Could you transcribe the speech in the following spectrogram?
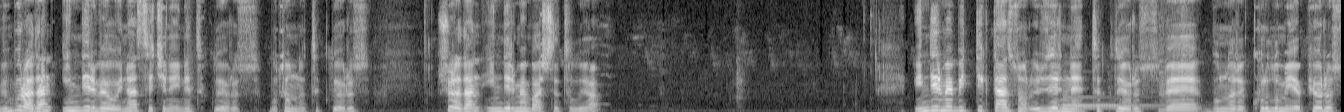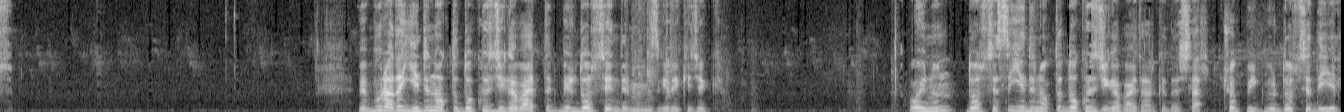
ve buradan indir ve oyna seçeneğine tıklıyoruz. Butonuna tıklıyoruz. Şuradan indirme başlatılıyor. İndirme bittikten sonra üzerine tıklıyoruz ve bunları kurulumu yapıyoruz. Ve burada 7.9 GB'lık bir dosya indirmemiz gerekecek. Oyunun dosyası 7.9 GB arkadaşlar. Çok büyük bir dosya değil.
